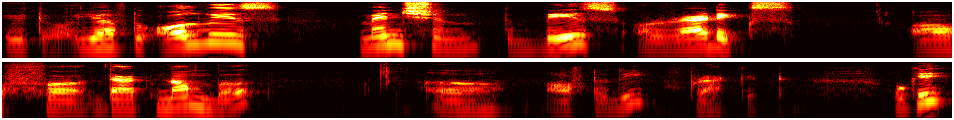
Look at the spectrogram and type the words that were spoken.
You, have to always mention the base or radix of uh, that number uh, after the bracket. Okay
